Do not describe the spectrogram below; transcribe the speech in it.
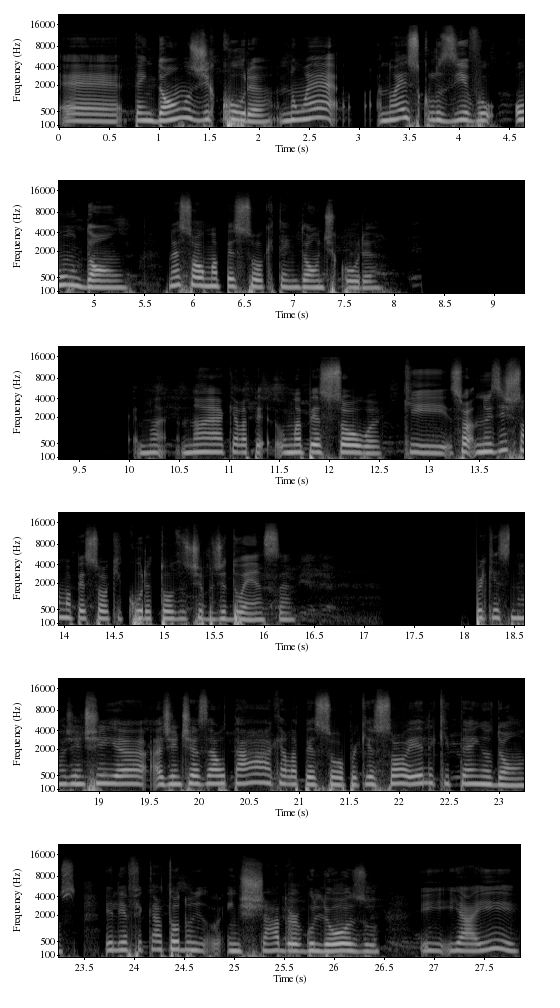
é, tem dons de cura. Não é, não é exclusivo um dom. Não é só uma pessoa que tem dom de cura. Não é, não é aquela uma pessoa que só não existe só uma pessoa que cura todos os tipos de doença porque senão a gente ia a gente ia exaltar aquela pessoa porque só ele que tem os dons. Ele ia ficar todo inchado orgulhoso. E, e aí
